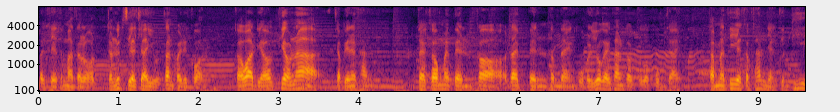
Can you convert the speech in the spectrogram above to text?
ปฏิเสธมาตลอดก็นึกเสียใจอยู่ท่านไปด้ก่อนก็ว่าเดี๋ยวเที่ยวหน้าจะเป็นท่าน แต่ก็ไม่เป็นก็ได้เป็นตำแหน่งอุปยกให้ท่านก็ถือว่าภูมิใจทำหน้าที่กับท่านอย่างเต็มที่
